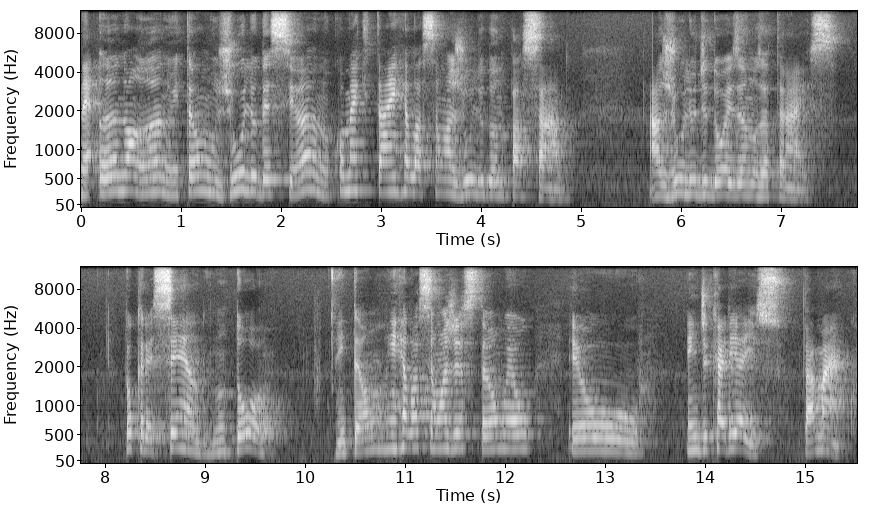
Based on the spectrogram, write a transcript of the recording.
né? Ano a ano. Então, julho desse ano, como é que tá em relação a julho do ano passado? A julho de dois anos atrás? Tô crescendo? Não tô? Então, em relação à gestão, eu, eu indicaria isso, tá, Marco?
